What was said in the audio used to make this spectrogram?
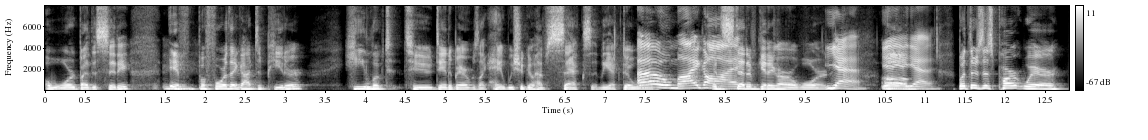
award by the city. Mm-hmm. If before they got to Peter, he looked to Dana Barrett was like, "Hey, we should go have sex in the Ecto One Oh my god. instead of getting our award." Yeah. Yeah, Um, yeah, yeah. But there's this part where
